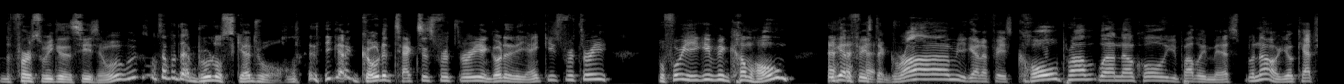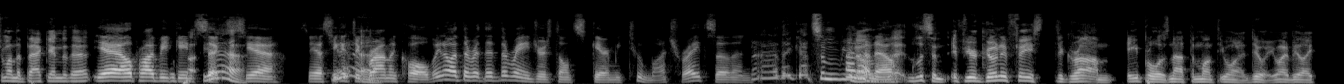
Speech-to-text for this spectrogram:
the first week of the season? What's up with that brutal schedule? you got to go to Texas for three and go to the Yankees for three before you even come home. You got to face the deGrom. You got to face Cole. Probably. Well, no, Cole you probably miss, but no, you'll catch him on the back end of that. Yeah, he'll probably be game six. Yeah. yeah. So yeah, so you yeah. get deGrom and Cole. But you know what? The, the, the Rangers don't scare me too much, right? So then uh, they got some. You I know, know. Uh, listen, if you're going to face deGrom, April is not the month you want to do it. You want to be like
